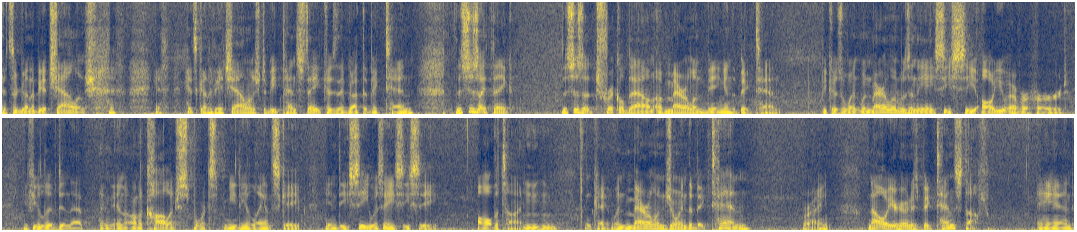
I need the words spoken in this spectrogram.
it's going to be a challenge. it's going to be a challenge to beat Penn State because they've got the Big Ten. This is, I think, this is a trickle down of Maryland being in the Big Ten. Because when, when Maryland was in the ACC, all you ever heard, if you lived in that in, in, on the college sports media landscape in DC, was ACC all the time. Mm-hmm. Okay, when Maryland joined the Big Ten, right now all you're hearing is Big Ten stuff, and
